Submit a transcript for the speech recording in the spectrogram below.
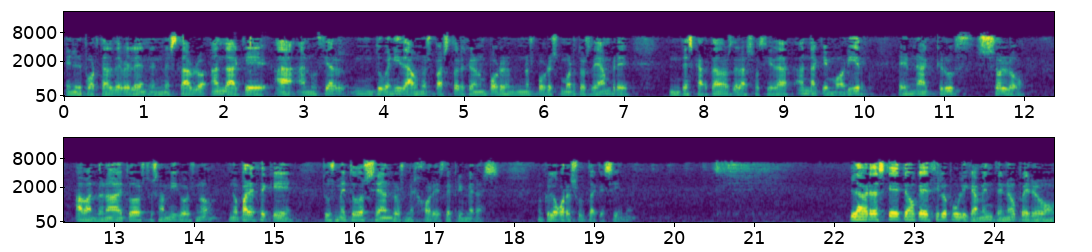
en el portal de Belén, en un establo, anda que a anunciar tu venida a unos pastores que eran unos pobres muertos de hambre, descartados de la sociedad, anda que morir en una cruz solo, abandonado de todos tus amigos, ¿no? No parece que tus métodos sean los mejores de primeras, aunque luego resulta que sí, ¿no? La verdad es que tengo que decirlo públicamente, ¿no? Pero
